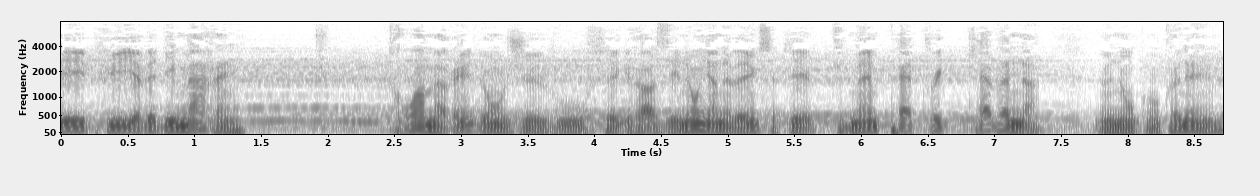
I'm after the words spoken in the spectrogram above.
Et puis il y avait des marins, trois marins dont je vous fais grâce des noms. Il y en avait un qui s'appelait tout de même Patrick Kavanagh, un nom qu'on connaît. Hein.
